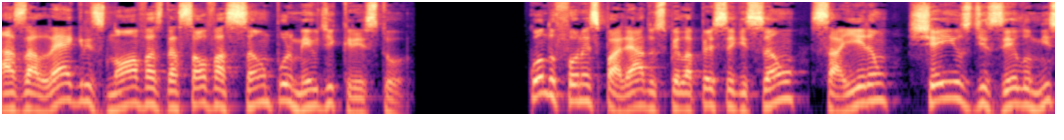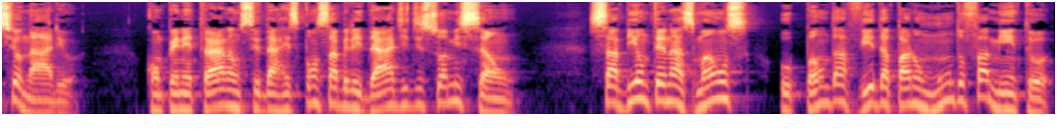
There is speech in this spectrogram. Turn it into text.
as alegres novas da salvação por meio de Cristo. Quando foram espalhados pela perseguição, saíram cheios de zelo missionário. Compenetraram-se da responsabilidade de sua missão. Sabiam ter nas mãos o pão da vida para um mundo faminto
